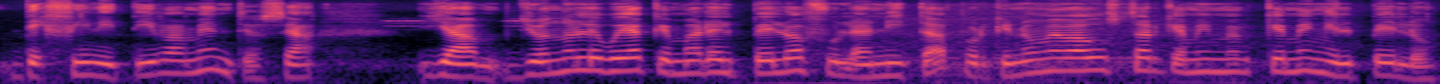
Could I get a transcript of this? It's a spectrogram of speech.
definitivamente, o sea, ya yo no le voy a quemar el pelo a fulanita porque no me va a gustar que a mí me quemen el pelo.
